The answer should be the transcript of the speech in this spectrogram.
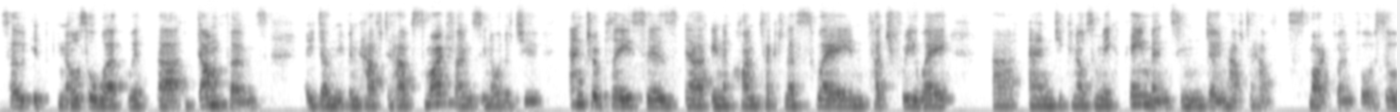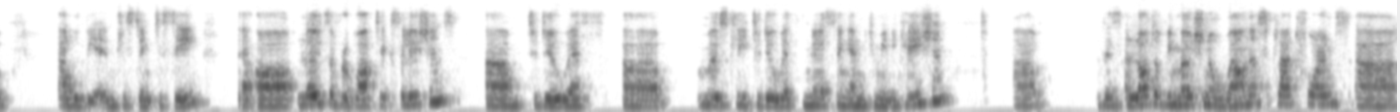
so it can also work with uh, dumb phones. You don't even have to have smartphones in order to enter places uh, in a contactless way, in touch-free way. Uh, and you can also make payments and don't have to have smartphone for. So that will be interesting to see. There are loads of robotic solutions um, to do with, uh, mostly to do with nursing and communication. Uh, there's a lot of emotional wellness platforms uh,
